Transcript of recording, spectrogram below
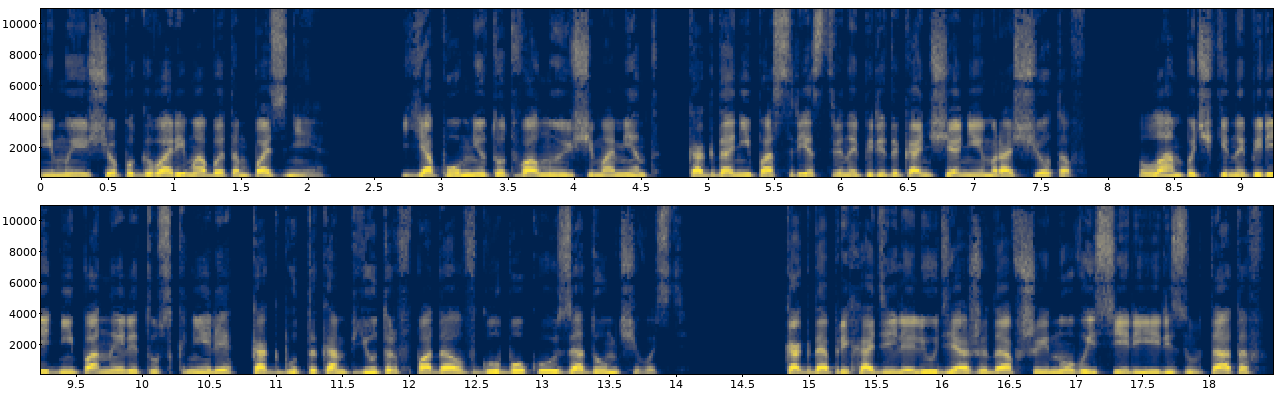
и мы еще поговорим об этом позднее. Я помню тот волнующий момент, когда непосредственно перед окончанием расчетов лампочки на передней панели тускнели, как будто компьютер впадал в глубокую задумчивость. Когда приходили люди, ожидавшие новой серии результатов,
